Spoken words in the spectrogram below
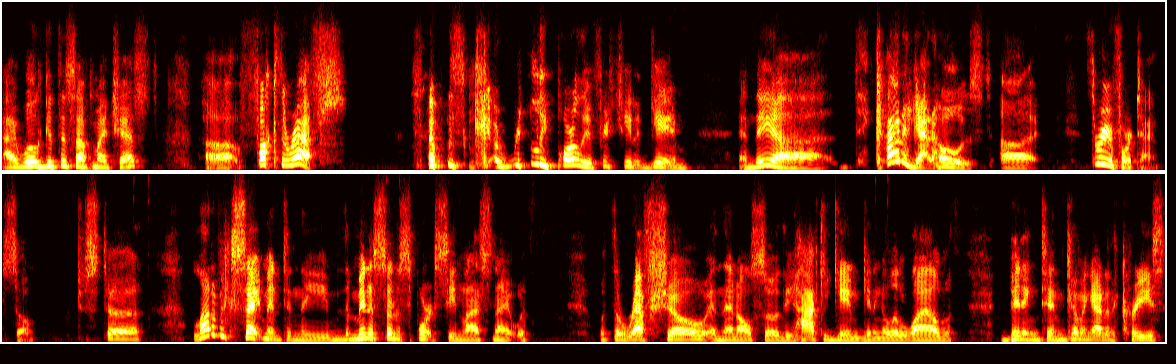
I will get this off my chest. Uh, fuck the refs. That was a really poorly officiated game, and they uh they kind of got hosed uh three or four times. So just uh, a lot of excitement in the the Minnesota sports scene last night with with the ref show, and then also the hockey game getting a little wild with Binnington coming out of the crease.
